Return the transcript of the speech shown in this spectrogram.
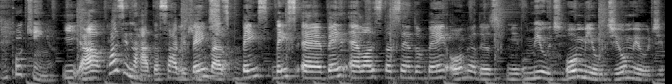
Um pouquinho. E ah, quase nada, sabe? Um bem básico. Bem, bem, é, bem, ela está sendo bem, oh meu Deus, me... humilde. Humilde, humilde.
